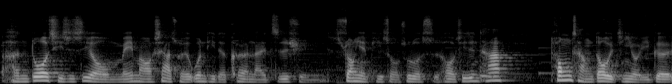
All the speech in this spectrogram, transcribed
很多其实是有眉毛下垂问题的客人来咨询双眼皮手术的时候，其实他通常都已经有一个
